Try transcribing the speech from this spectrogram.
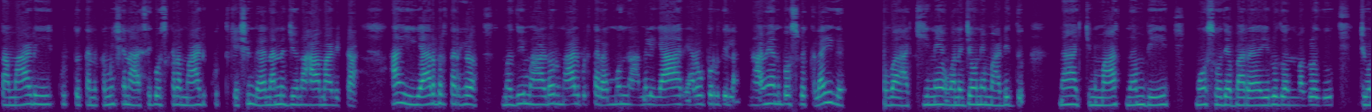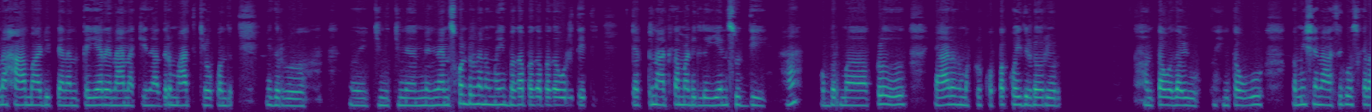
ತಾ ಮಾಡಿ ಕೂತು ತನ್ನ ಕಮಿಷನ್ ಆಸೆಗೋಸ್ಕರ ಮಾಡಿ ಕೂತು ಕೆಶಿಂದ ನನ್ನ ಜೀವನ ಹಾ ಮಾಡಿಟ್ಟ. ಹಾ, ಈಗ ಯಾರು ಬರ್ತಾರ ಹೇಳ. ಮದ್ವಿ ಮಾಡೋರು ಮಾಡ್ಬಿಡ್ತಾರ. ಮುಂದೆ ಆಮೇಲೆ ಯಾರು ಯಾರು ಬರುದಿಲ್ಲ. ನಾವೇ ಅನ್ಭವಿಸ್ಬೇಕಲ್ಲ ಈಗ. ಅವ್ವ ಆಕಿನೇ ವನಜವನೆ ಮಾಡಿದ್ದು. ನಾ ಆಕಿನ ಮಾತ್ ನಂಬಿ ಮೋಸೋದೆ ಬಾರ ಇರುದೊಂದ್ ಮಗಳದು ಜೀವನ ಹಾ ಮಾಡಿಟ್ಟೆ ನನ್ನ ಕೈಯಾರೆ ನಾನು ಆಕಿನ ಅದ್ರ ಮಾತು ಕೇಳ್ಕೊಂಡು ಇದ್ರ ನೆನ್ಸ್ಕೊಂಡ್ರೆ ನನಗೆ ಮೈ ಬಗ ಬಗ ಬಗ ಉರಿತೈತಿ. ಕೆಟ್ಟ ನಾಟಕ ಮಾಡಿದ್ಲು ಏನ್ ಸುದ್ದಿ? ಹಾ? ಒಬ್ಬರ ಮಕ್ಕಳು ಯಾರ ಮಕ್ಳು ಕೊಪ್ಪ ಕೊಯ್ದಿಡೋರು ಇವ್ರು. ಅಂತವ್ ಅದಾವ ಇವು ಇಂಥವು ಕಮಿಷನ್ ಆಸೆಗೋಸ್ಕರ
